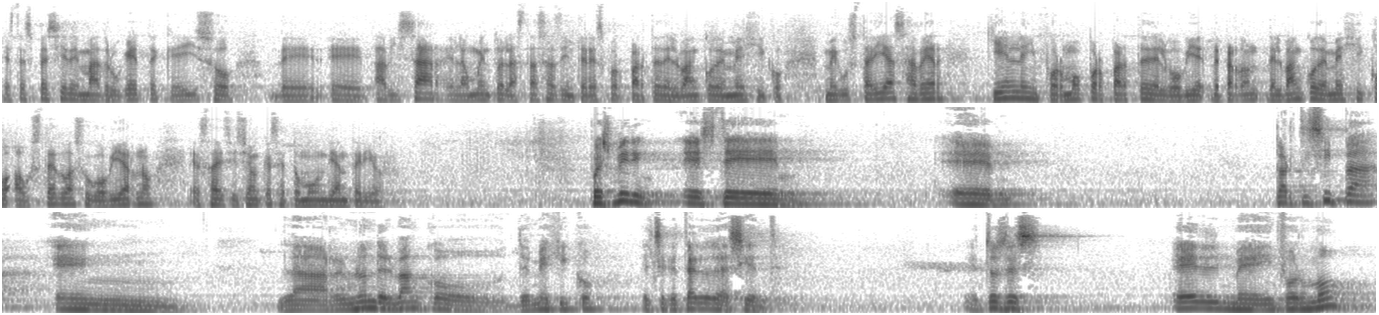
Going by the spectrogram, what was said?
esta especie de madruguete que hizo de eh, avisar el aumento de las tasas de interés por parte del Banco de México. Me gustaría saber quién le informó por parte del, de, del Banco de México a usted o a su gobierno esa decisión que se tomó un día anterior. Pues miren, este eh, participa en la reunión del Banco de México el secretario de Hacienda entonces, él me informó.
